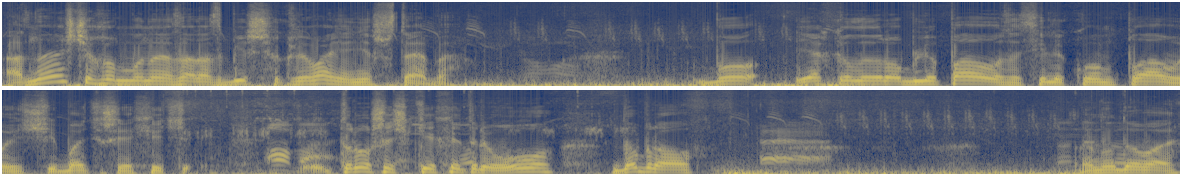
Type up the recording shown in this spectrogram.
А знаєш, чого в мене зараз більше клювання, ніж в тебе? Бо я коли роблю паузу, силікон плаваючий, бачиш, я хит... Трошечки хитрю. О, добрав. Е, А ну давай.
